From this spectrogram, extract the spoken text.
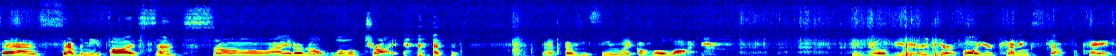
says 75 cents, so I don't know, we'll try it. that doesn't seem like a whole lot. Okay, Bill, be very careful, you're cutting stuff, okay?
